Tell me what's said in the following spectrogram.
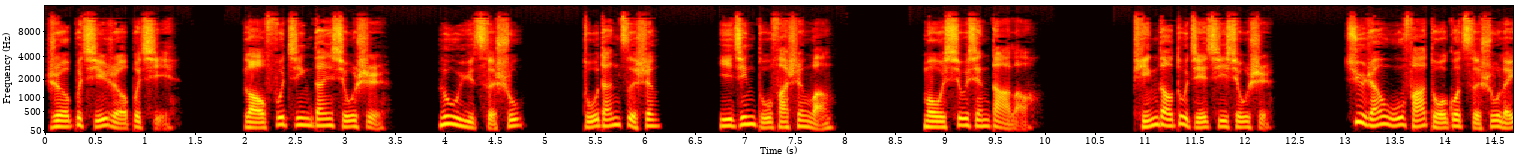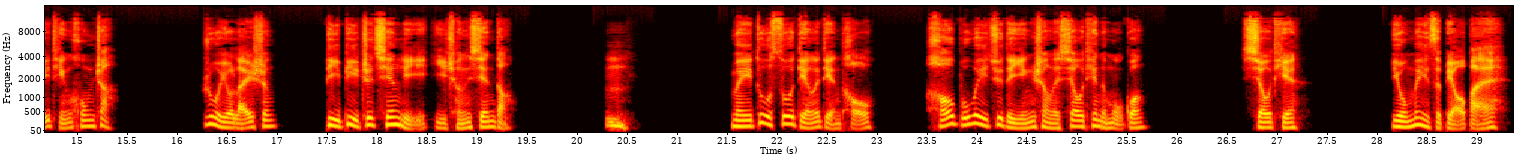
惹不起，惹不起！老夫金丹修士，路遇此书，毒丹自生，已经毒发身亡。某修仙大佬，贫道渡劫期修士，居然无法躲过此书雷霆轰炸。若有来生，必避之千里，以成仙道。嗯。美杜莎点了点头，毫不畏惧的迎上了萧天的目光。萧天，有妹子表白，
